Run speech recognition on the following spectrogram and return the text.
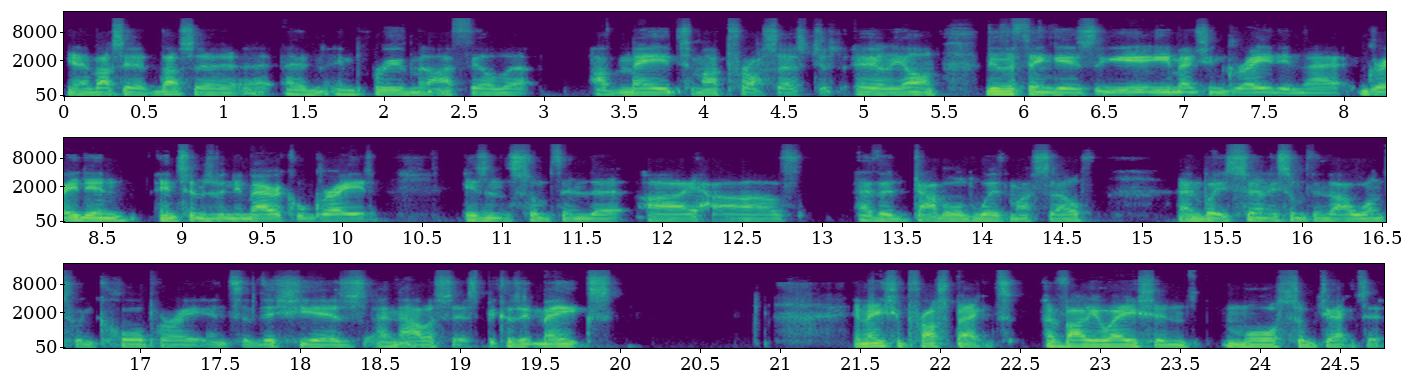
you know that's a that's a, an improvement I feel that I've made to my process just early on. The other thing is you, you mentioned grading there. Grading in terms of a numerical grade isn't something that I have ever dabbled with myself. Um, but it's certainly something that I want to incorporate into this year's analysis because it makes it makes your prospect evaluation more subjective.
